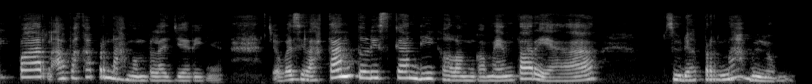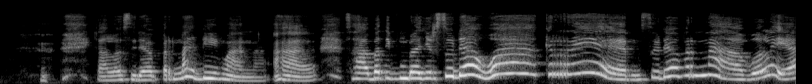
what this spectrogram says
ipar, apakah pernah mempelajarinya? Coba silahkan tuliskan di kolom komentar ya. Sudah pernah belum? Kalau sudah pernah di mana? Ah, sahabat Ibu belajar sudah? Wah, keren! Sudah pernah, boleh ya.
